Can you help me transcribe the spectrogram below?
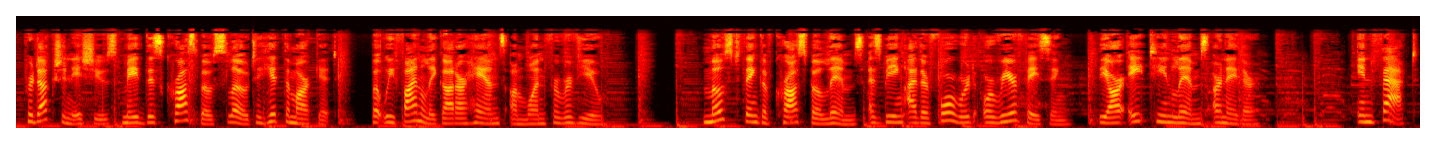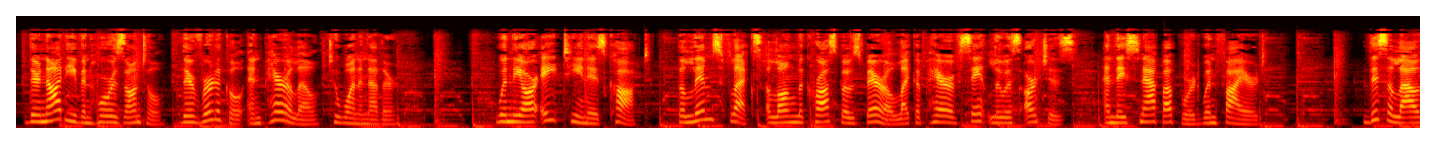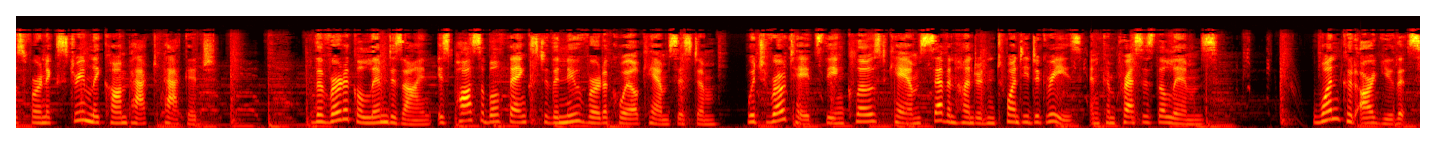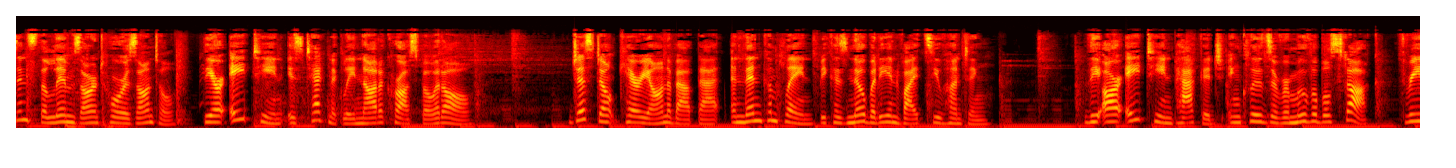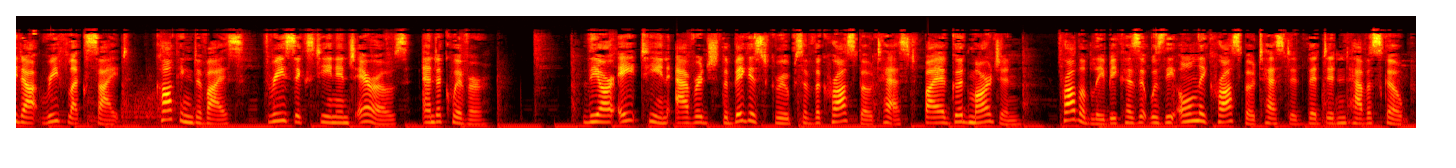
Production issues made this crossbow slow to hit the market, but we finally got our hands on one for review. Most think of crossbow limbs as being either forward or rear-facing, the R18 limbs are neither. In fact, they're not even horizontal, they're vertical and parallel to one another. When the R18 is cocked, the limbs flex along the crossbow's barrel like a pair of St. Louis arches, and they snap upward when fired. This allows for an extremely compact package. The vertical limb design is possible thanks to the new Verticoil cam system, which rotates the enclosed cam 720 degrees and compresses the limbs. One could argue that since the limbs aren't horizontal, the R18 is technically not a crossbow at all. Just don't carry on about that and then complain because nobody invites you hunting. The R18 package includes a removable stock, 3-dot reflex sight, cocking device, three 16-inch arrows, and a quiver. The R18 averaged the biggest groups of the crossbow test by a good margin, probably because it was the only crossbow tested that didn't have a scope.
